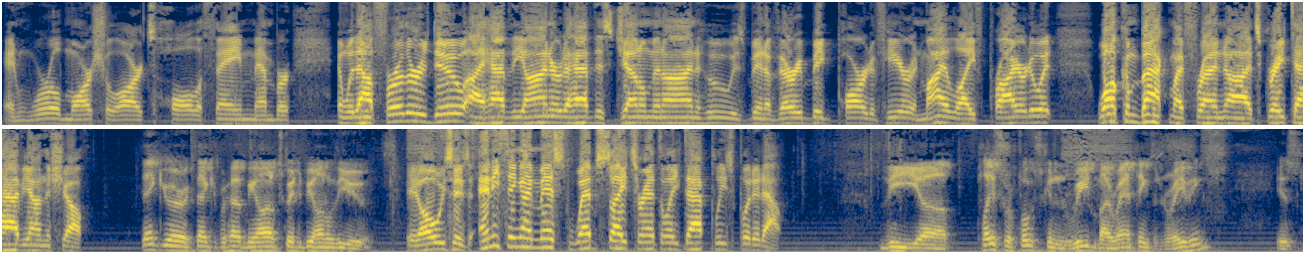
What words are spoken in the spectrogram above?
and World Martial Arts Hall of Fame member. And without further ado, I have the honor to have this gentleman on who has been a very big part of here in my life prior to it. Welcome back, my friend. Uh, it's great to have you on the show. Thank you, Eric. Thank you for having me on. It's great to be on with you. It always is. Anything I missed, websites or anything like that, please put it out. The uh, place where folks can read my rantings and ravings is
